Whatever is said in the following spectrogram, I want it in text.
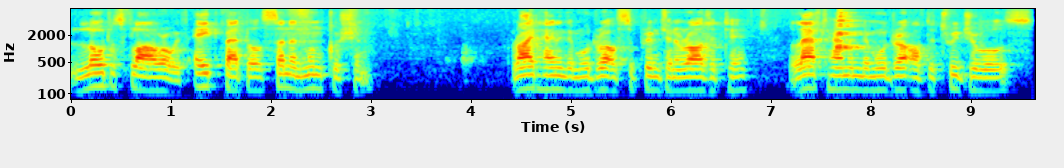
lotus flower with eight petals, sun and moon cushion. Right hand in the mudra of supreme generosity, left hand in the mudra of the three jewels,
